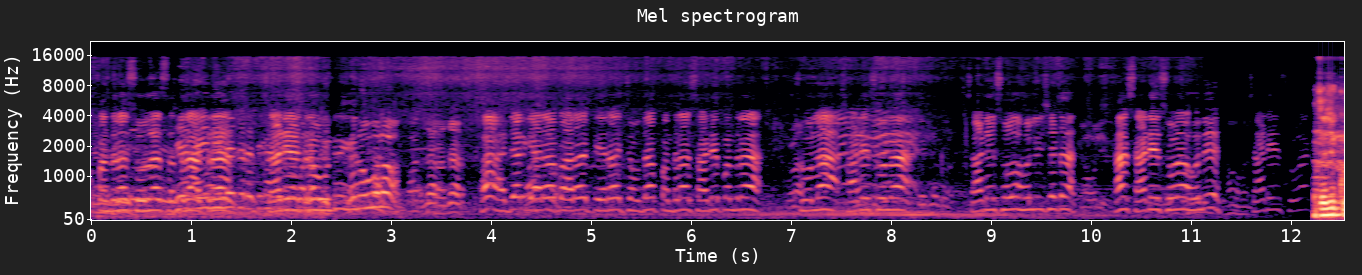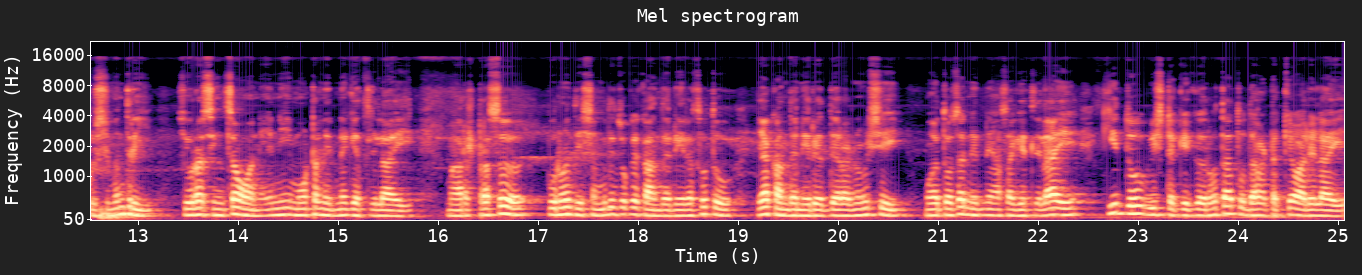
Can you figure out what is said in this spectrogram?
पंधरा सोळा सतरा अठरा साडे अठरा हा हजार ग्यारा बारा तेरा चौदा पंधरा साडे पंधरा सोळा साडे सोळा साडे सोळा होली शेटा हा साडे सोळा होली साडे राज्याचे कृषी मंत्री शिवराज सिंग चौहान यांनी मोठा निर्णय घेतलेला आहे. महाराष्ट्रासह पूर्ण देशामध्ये जो काही कांदा निर्यात होतो या कांदा निर्यातदारांविषयी महत्त्वाचा निर्णय असा घेतलेला आहे की जो वीस टक्के कर होता तो दहा टक्के आलेला आहे.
